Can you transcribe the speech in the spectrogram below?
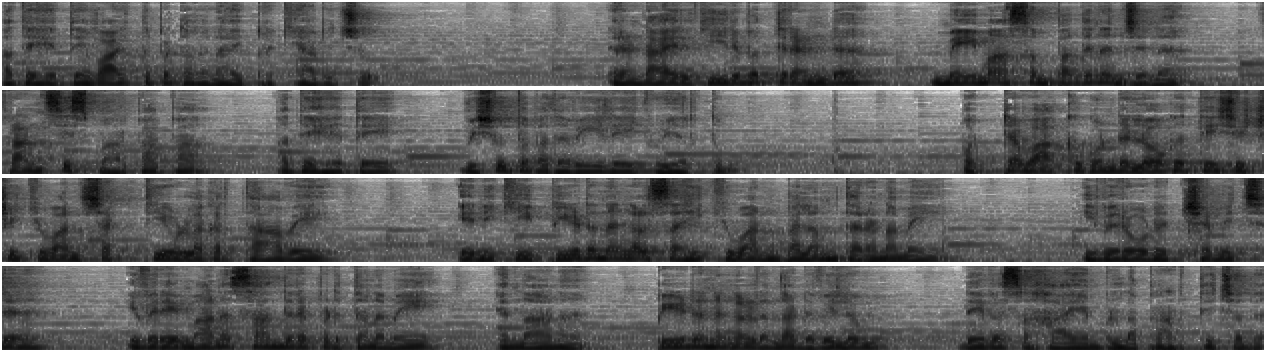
അദ്ദേഹത്തെ വാഴ്ത്തപ്പെട്ടവനായി പ്രഖ്യാപിച്ചു. രണ്ടായിരത്തി ഇരുപത്തിരണ്ട് മെയ് മാസം പതിനഞ്ചിന് ഫ്രാൻസിസ് മാർപ്പാപ്പ അദ്ദേഹത്തെ വിശുദ്ധ പദവിയിലേക്ക് ഉയർത്തും. ഒറ്റ വാക്കുകൊണ്ട് ലോകത്തെ ശിക്ഷിക്കുവാൻ ശക്തിയുള്ള കർത്താവെ എനിക്ക് ഈ പീഡനങ്ങൾ സഹിക്കുവാൻ ബലം തരണമേ. ഇവരോട് ക്ഷമിച്ച് ഇവരെ മാനസാന്തരപ്പെടുത്തണമേ എന്നാണ് പീഡനങ്ങളുടെ നടുവിലും ദൈവസഹായം പിള്ള പ്രാർത്ഥിച്ചത്.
